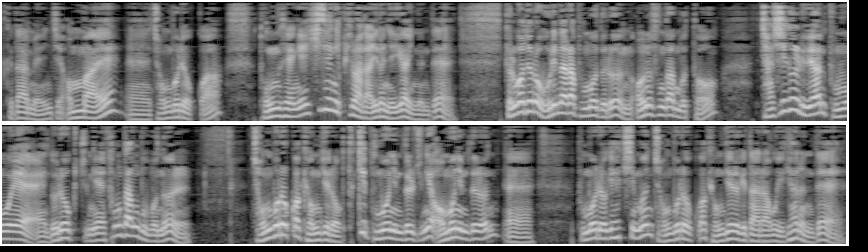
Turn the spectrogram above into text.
그 다음에 이제 엄마의 예, 정보력과 동생의 희생이 필요하다, 이런 얘기가 있는데, 결과적으로 우리나라 부모들은 어느 순간부터 자식을 위한 부모의 노력 중에 상당 부분을 정보력과 경제력, 특히 부모님들 중에 어머님들은 예, 부모력의 핵심은 정보력과 경제력이다라고 얘기하는데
